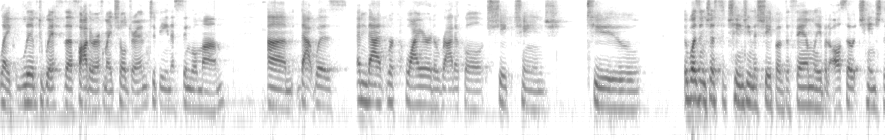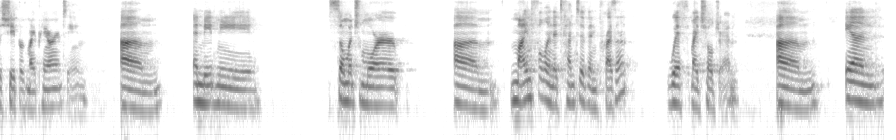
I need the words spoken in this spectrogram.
like lived with the father of my children to being a single mom um that was and that required a radical shape change to it wasn't just changing the shape of the family but also it changed the shape of my parenting um and made me so much more um, mindful and attentive and present with my children. Um, and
